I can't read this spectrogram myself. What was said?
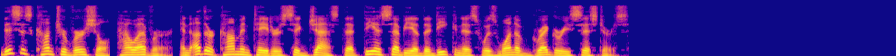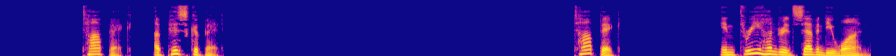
This is controversial, however, and other commentators suggest that Theosebia the deaconess was one of Gregory's sisters. Episcopate in 371,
